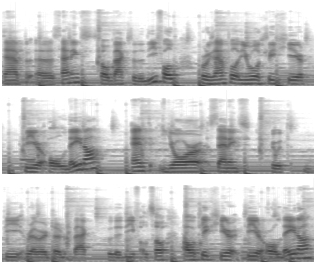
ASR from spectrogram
tab uh, settings. So back to the default. For example, you will click here, clear all data, and your settings should be reverted back to the default. So I will click here, clear all data,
